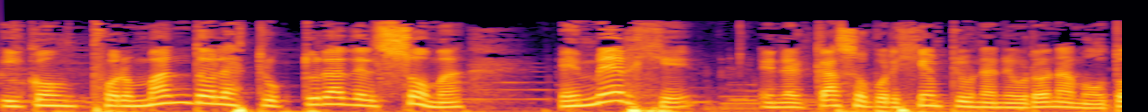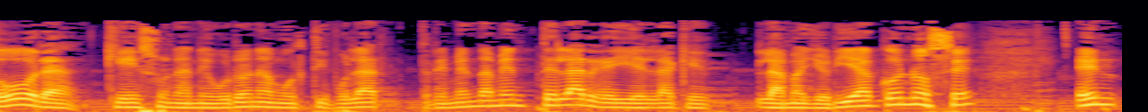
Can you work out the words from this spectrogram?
y conformando la estructura del soma, emerge en el caso, por ejemplo, una neurona motora, que es una neurona multipolar tremendamente larga y en la que la mayoría conoce, en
